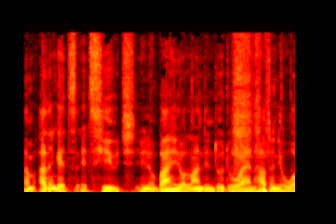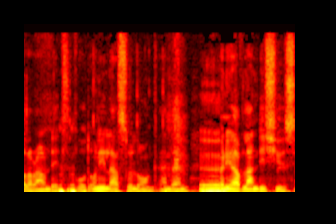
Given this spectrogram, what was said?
Um, I think it's it's huge. You know, buying your land in Dodowa and having your wall around it would only last so long, and then Uh. when you have land issues,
